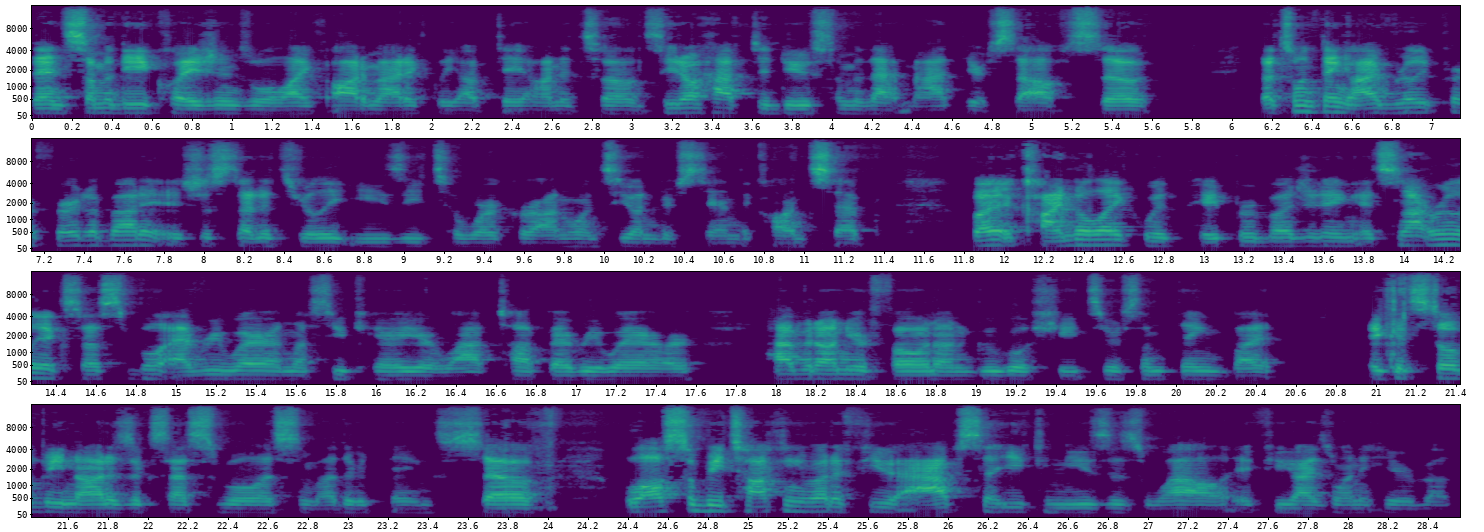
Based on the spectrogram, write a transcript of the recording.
then some of the equations will like automatically update on its own. So you don't have to do some of that math yourself. So that's one thing I've really preferred about it. It's just that it's really easy to work around once you understand the concept. But kind of like with paper budgeting, it's not really accessible everywhere unless you carry your laptop everywhere or have it on your phone on Google Sheets or something. But it could still be not as accessible as some other things. So we'll also be talking about a few apps that you can use as well if you guys want to hear about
